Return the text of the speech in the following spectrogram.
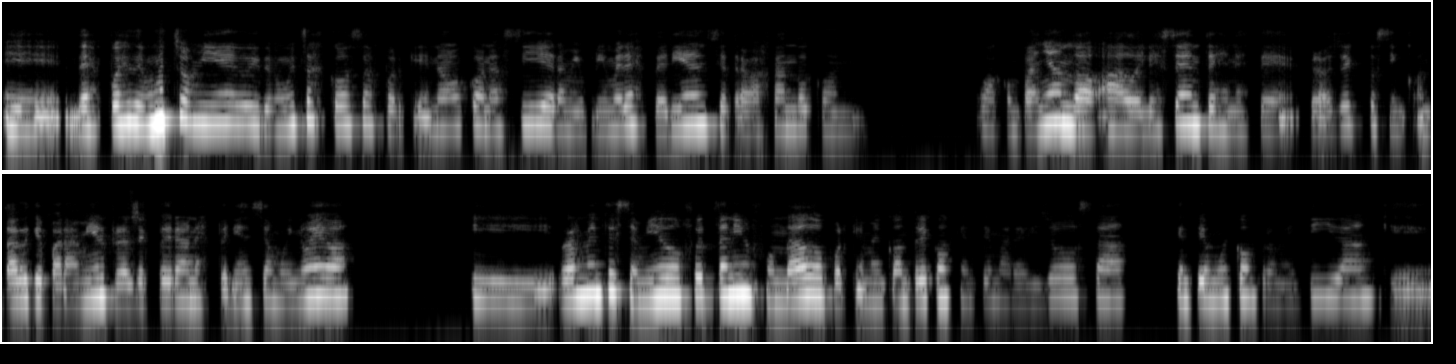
eh, después de mucho miedo y de muchas cosas porque no conocí, era mi primera experiencia trabajando con o acompañando a adolescentes en este proyecto, sin contar que para mí el proyecto era una experiencia muy nueva. Y realmente ese miedo fue tan infundado porque me encontré con gente maravillosa, gente muy comprometida, que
